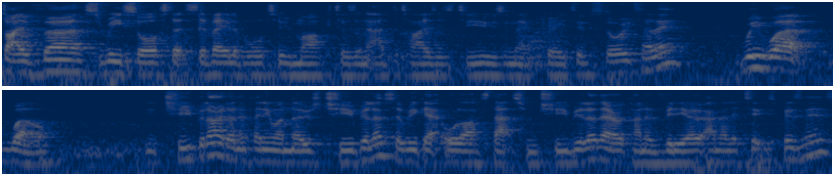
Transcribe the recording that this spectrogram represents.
diverse resource that's available to marketers and advertisers to use in their creative storytelling. We work well. Tubular, I don't know if anyone knows Tubular, so we get all our stats from Tubular. They're a kind of video analytics business.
